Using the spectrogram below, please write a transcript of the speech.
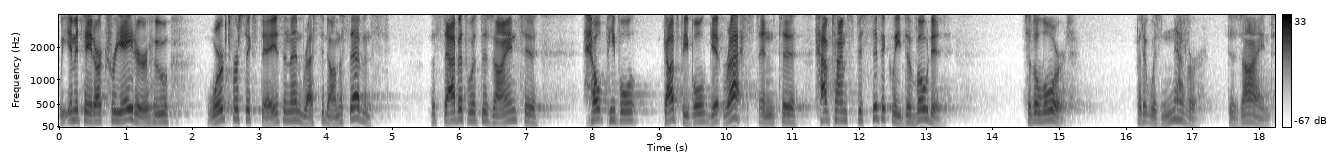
We imitate our Creator who worked for six days and then rested on the seventh. The Sabbath was designed to help people, God's people, get rest and to have time specifically devoted to the Lord. But it was never designed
